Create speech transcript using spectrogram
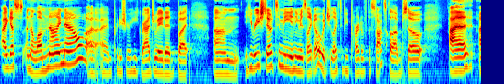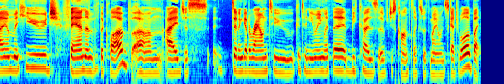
I guess, an alumni now. Uh, I'm pretty sure he graduated, but um, he reached out to me and he was like, "Oh, would you like to be part of the Stocks Club?" So. I I am a huge fan of the club. Um, I just didn't get around to continuing with it because of just conflicts with my own schedule. But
